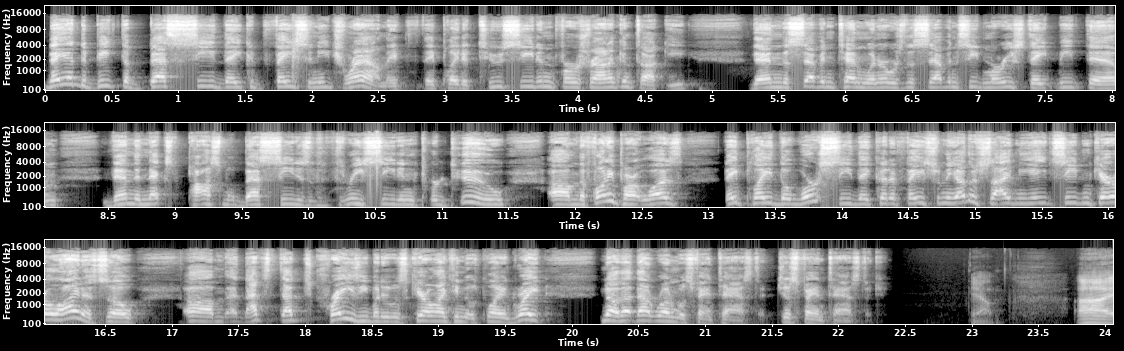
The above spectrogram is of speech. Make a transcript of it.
They had to beat the best seed they could face in each round. They, they played a two seed in first round in Kentucky. Then the 7-10 winner was the seven seed Murray State beat them. Then the next possible best seed is the three seed in Purdue. Um, the funny part was they played the worst seed they could have faced from the other side in the eight seed in Carolina. So um, that's that's crazy, but it was Carolina team that was playing great. No, that, that run was fantastic. Just fantastic. Yeah. Uh,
